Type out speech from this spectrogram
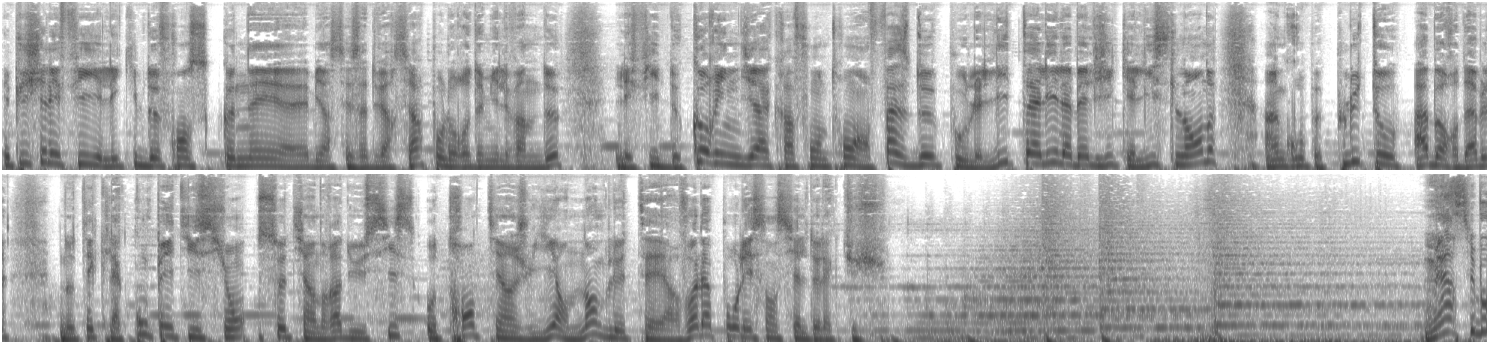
Et puis chez les filles, l'équipe de France connaît eh bien ses adversaires pour l'Euro 2022. Les filles de Corinne Diacre affronteront en phase de poule l'Italie, la Belgique et l'Islande. Un groupe plutôt abordable. Notez que la compétition se tiendra du 6 au 31 juillet en Angleterre. Voilà pour l'essentiel de l'actu. Merci beaucoup.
